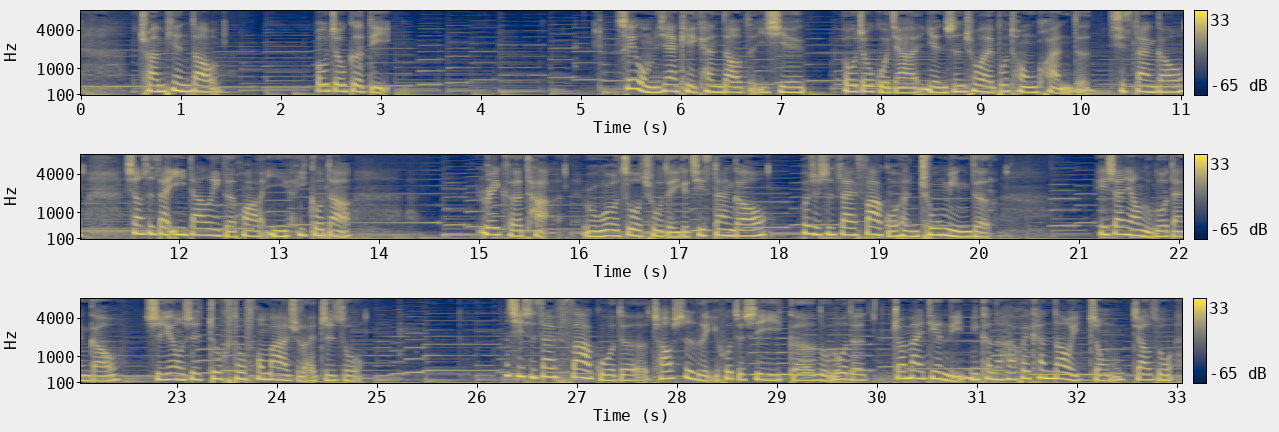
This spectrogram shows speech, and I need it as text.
传遍到欧洲各地。所以我们现在可以看到的一些欧洲国家衍生出来不同款的起司蛋糕，像是在意大利的话，以 Hicoda 瑞可塔乳酪做出的一个起司蛋糕。或者是在法国很出名的黑山羊乳酪蛋糕，使用是 d u c t o fromage 来制作。那其实，在法国的超市里，或者是一个乳酪的专卖店里，你可能还会看到一种叫做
